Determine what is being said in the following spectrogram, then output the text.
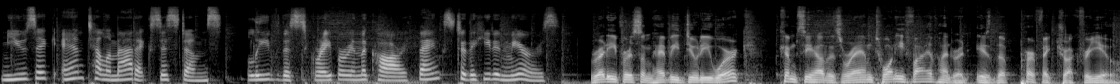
music, and telematic systems. Leave the scraper in the car thanks to the heated mirrors. Ready for some heavy duty work? Come see how this Ram 2500 is the perfect truck for you.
